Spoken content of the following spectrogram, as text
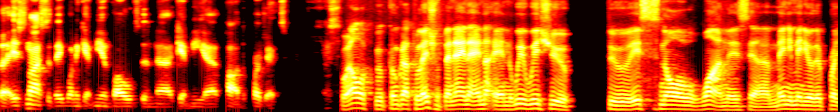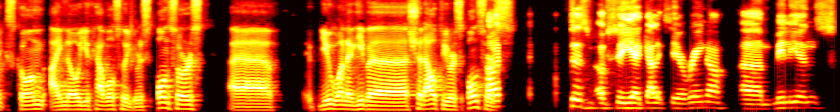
But it's nice that they want to get me involved and uh, get me uh, part of the project. Well, congratulations, and, and and we wish you to is no one is uh, many many other projects come i know you have also your sponsors uh, you want to give a shout out to your sponsors obviously yeah galaxy arena um, millions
